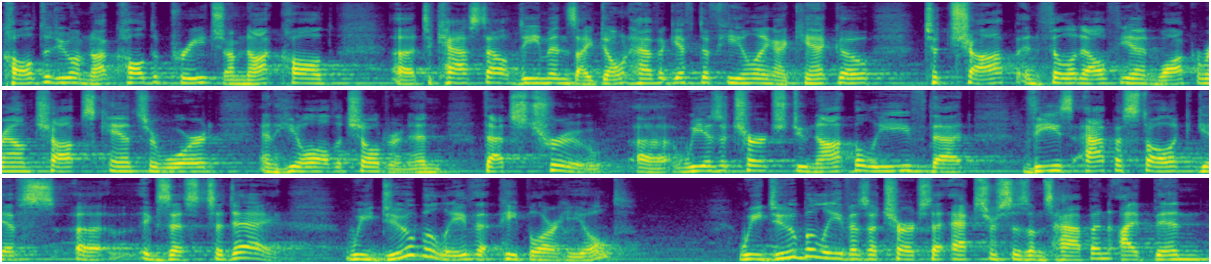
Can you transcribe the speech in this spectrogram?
called to do. I'm not called to preach. I'm not called uh, to cast out demons. I don't have a gift of healing. I can't go to CHOP in Philadelphia and walk around CHOP's cancer ward and heal all the children. And that's true. Uh, we as a church do not believe that these apostolic gifts uh, exist today. We do believe that people are healed. We do believe as a church that exorcisms happen. I've been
